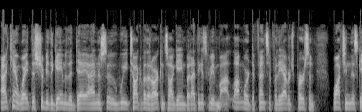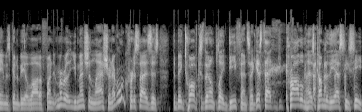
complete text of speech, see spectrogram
I can't wait. This should be the game of the day. I understand we talked about that Arkansas game, but I think it's going to be a lot more defensive for the average person. Watching this game is going to be a lot of fun. Remember, you mentioned last year, and everyone criticizes the Big 12 because they don't play defense. I guess that problem has come to the SEC.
